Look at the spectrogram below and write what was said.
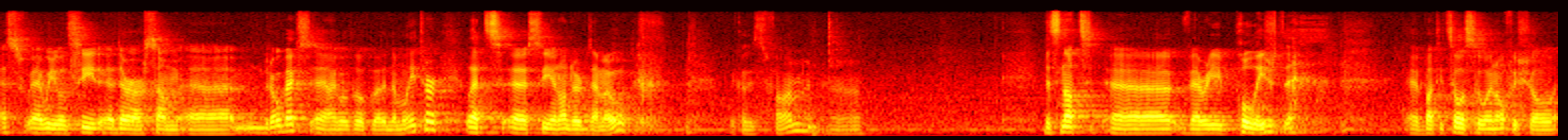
as uh, we will see, uh, there are some drawbacks. I will talk about them later. Let's see another demo because it's fun. it's not very polished, but it's also an official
